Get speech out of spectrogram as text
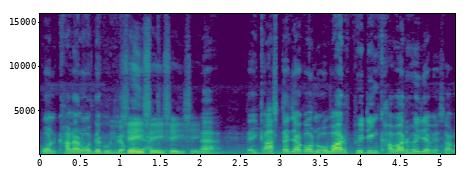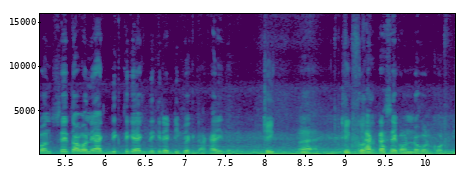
কোন খানার মধ্যে গুজরে সেই সেই সেই সেই। হ্যাঁ তাই গাছটা যখন ওভার ফিটিং খাবার হয়ে যাবে তখন সে তখন একদিক থেকে একদিকে ডিফেক্ট দেখাই দেবে। ঠিক। হ্যাঁ ঠিক একটা সে গন্ডগোল করবি।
